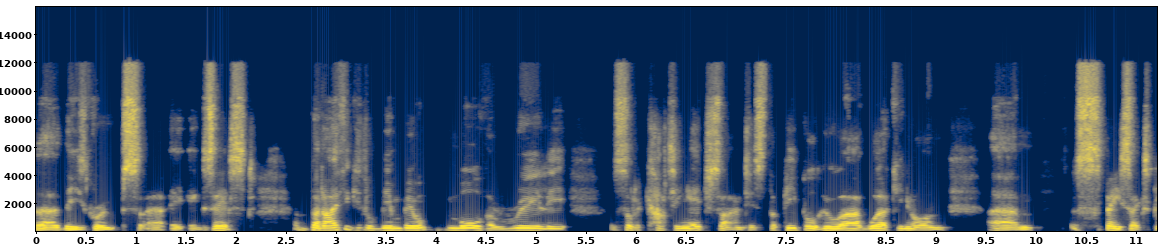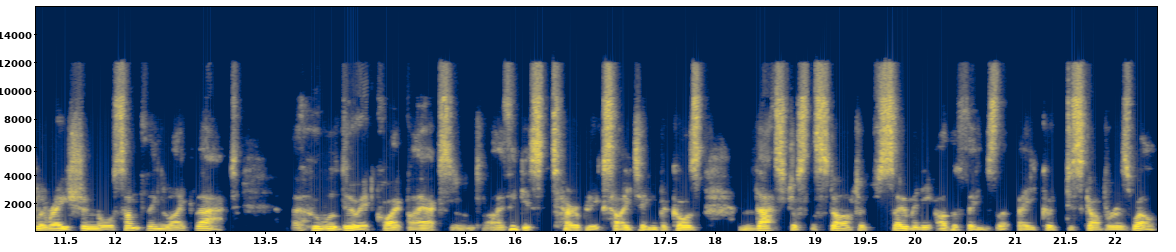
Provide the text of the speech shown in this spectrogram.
uh, these groups uh, exist. But I think it'll be more the really sort of cutting edge scientists, the people who are working on um, space exploration or something like that, who will do it quite by accident. I think it's terribly exciting because that's just the start of so many other things that they could discover as well.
